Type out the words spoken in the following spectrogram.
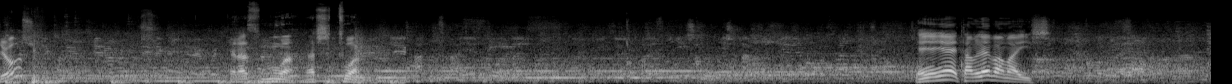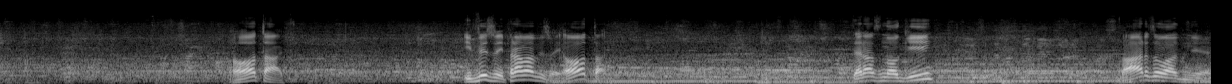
Już? Teraz muła, znaczy tła. Nie, nie, nie, tam lewa ma iść. O tak. I wyżej, prawa wyżej. O tak. Teraz nogi. Bardzo ładnie.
